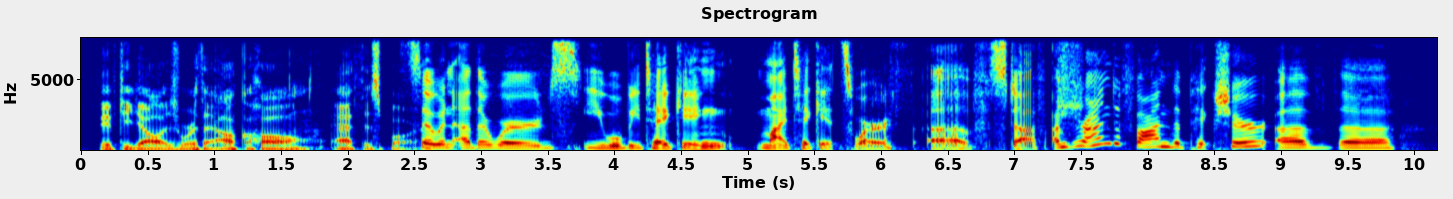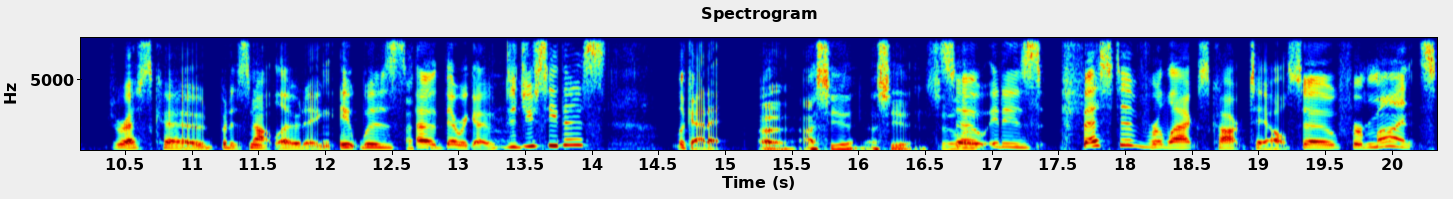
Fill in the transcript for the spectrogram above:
fifty dollars worth of alcohol at this bar. So, in other words, you will be taking my ticket's worth of stuff. I'm trying to find the picture of the dress code, but it's not loading. It was, oh, there we go. Did you see this? Look at it. oh, I see it. I see it. So, So like, it is festive, relaxed cocktail. So for months,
